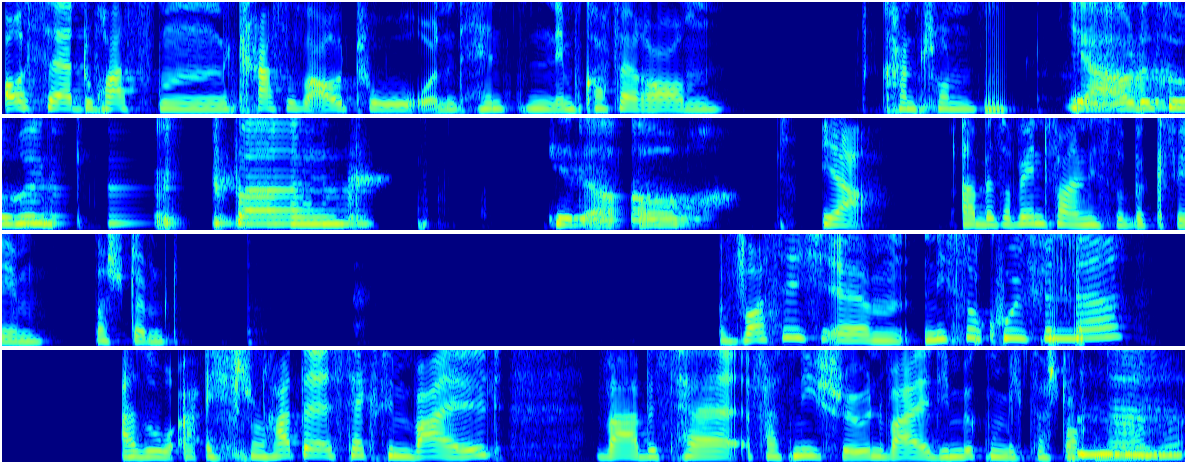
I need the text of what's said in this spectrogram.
Außer du hast ein krasses Auto und hinten im Kofferraum kann schon. Ja, oder so Rückbank geht auch. Ja, aber ist auf jeden Fall nicht so bequem. Das stimmt. Was ich ähm, nicht so cool finde, also äh, ich schon hatte Sex im Wald, war bisher fast nie schön, weil die Mücken mich zerstochen mhm. haben.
